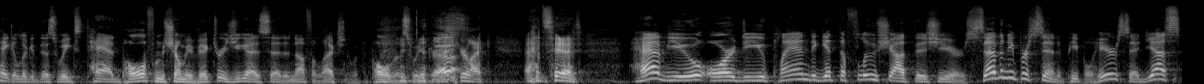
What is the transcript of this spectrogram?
Take a look at this week's TAD poll from Show Me Victories. You guys said enough election with the poll this week, right? You're like, that's it. Have you or do you plan to get the flu shot this year? 70% of people here said yes,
